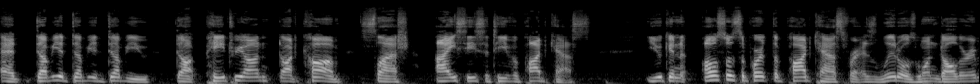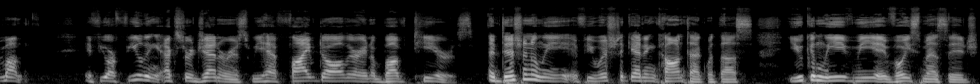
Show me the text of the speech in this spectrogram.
at www.patreon.com slash IC Sativa Podcasts. You can also support the podcast for as little as $1 a month. If you are feeling extra generous, we have $5 and above tiers. Additionally, if you wish to get in contact with us, you can leave me a voice message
